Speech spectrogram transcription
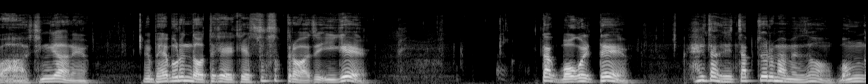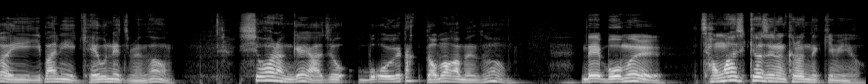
와 신기하네요. 배부른데 어떻게 이렇게 쑥쑥 들어가지? 이게 딱 먹을 때 살짝 짭조름하면서 뭔가 이 입안이 개운해지면서 시원한 게 아주 뭐 이게 딱 넘어가면서 내 몸을 정화시켜주는 그런 느낌이에요.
